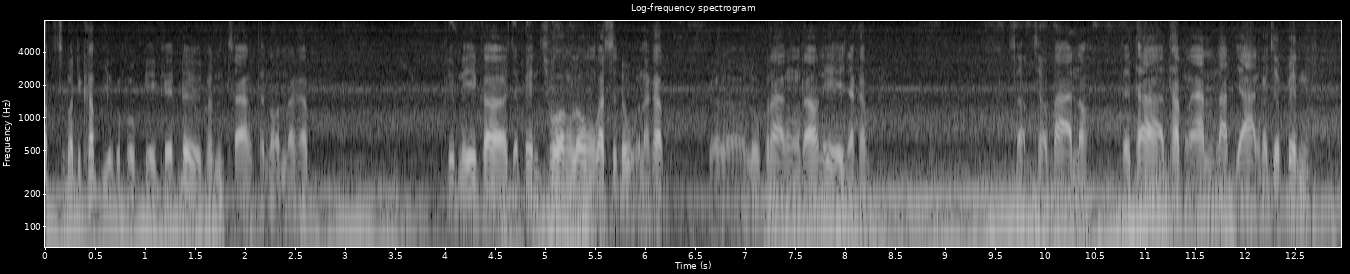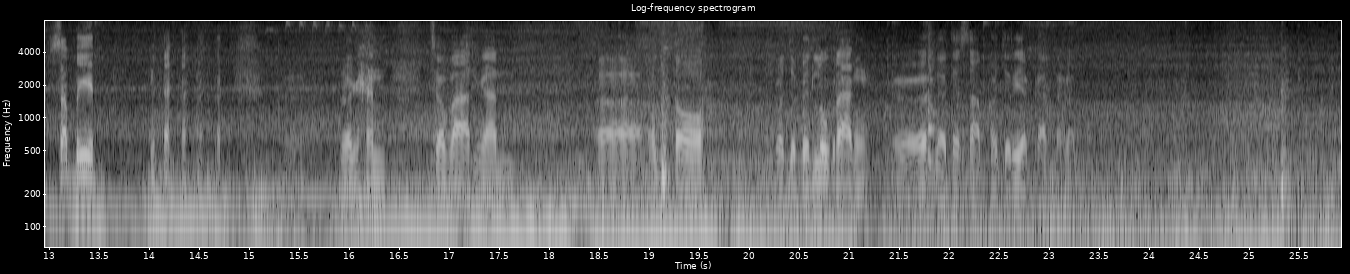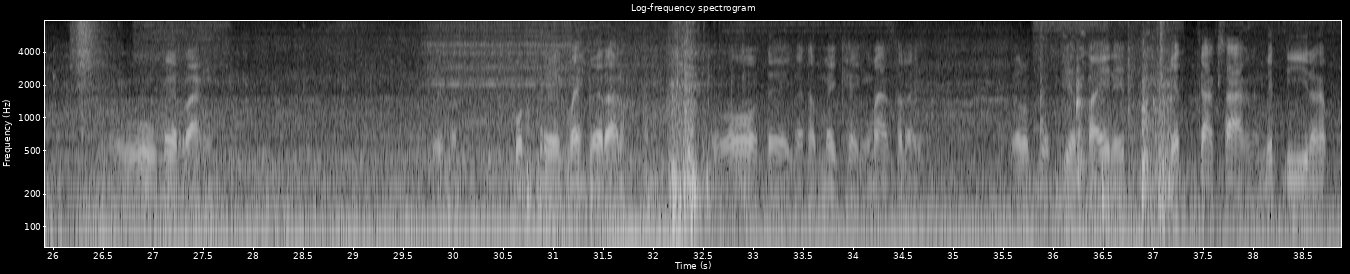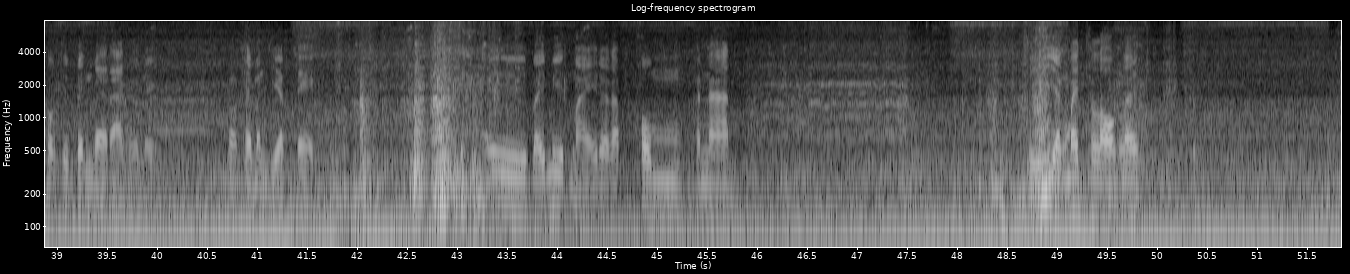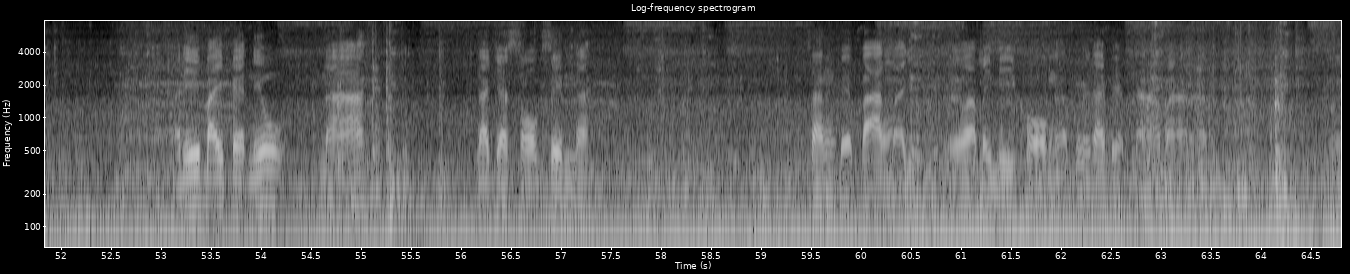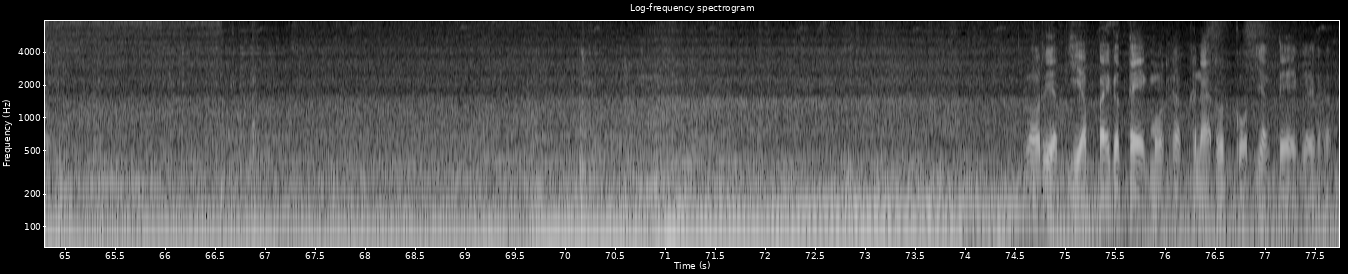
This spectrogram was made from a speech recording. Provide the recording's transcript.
ครับ สวัสดีครับ อยู่กับผมเกเกเดอร์คนสร้างถนนนะครับ คลิปนี้ก็จะเป็นช่วงลงวัสดุนะครับลูกรังเรานี่เองนะครับสับชาวบ้านเนาะ แต่ถ้าทำงานลาดยางก็จะเป็นซับเบดแล้วงานชาวบ้านงานอ่อบตก็จะเป็นลูกรัง เออ แล้วแต่ศัพท์เขาจะเรียกกันนะครับ โอ้แม่รัง เดี๋ยมันกดแตกไหมแม่รังโอ้แตกนะครับไม่แข็งมากเท่าไหร่แล้วรถบดเหยียบไปเนี่ยเม็ดกากซากนะเม็ดดีนะครับพวกที่เป็นแม่รังแบบนี้ก็แค่มันเหยียบแตกไอ้ใบมีดใหม่ด้วยครับ คมขนาดสียังไม่ถลอกเลย อันนี้ใบแปดนิ้วหนา น่าจะสองเซนนะ สั่งแบบบางมาอยู่แต่ว่าไม่มีของนะครับก็เลยได้แบบหนามานะครับเออล้อเรียบเหยียบไปก็แตกหมดครับ ขนาดรถกดยังแตกเลยนะครับ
